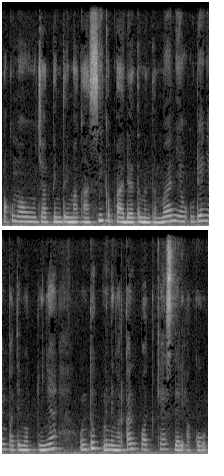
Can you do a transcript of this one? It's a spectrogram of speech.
aku mau ngucapin terima kasih kepada teman-teman yang udah nyempatin waktunya untuk mendengarkan podcast dari aku.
